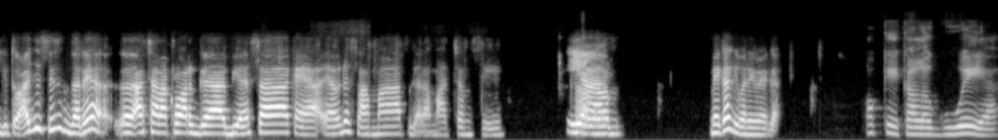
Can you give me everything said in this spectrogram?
Gitu aja sih sebenarnya eh, acara keluarga biasa kayak ya udah selamat segala macam sih. Iya, Kalau Mega gimana Mega? Oke, kalau gue ya,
